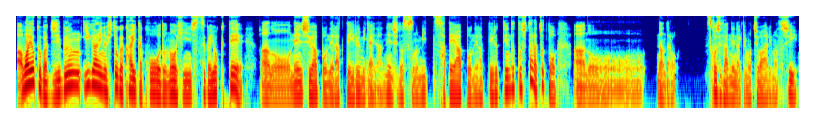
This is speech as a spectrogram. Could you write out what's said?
あわよくば自分以外の人が書いたコードの品質が良くて、あの、年収アップを狙っているみたいな、年収のその査定アップを狙っているっていうんだとしたら、ちょっと、あの、なんだろう、少し残念な気持ちはありますし、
